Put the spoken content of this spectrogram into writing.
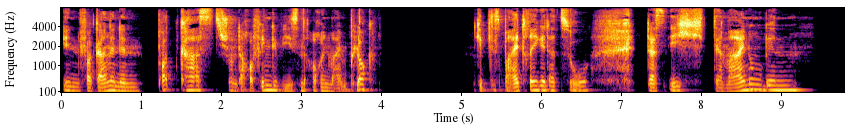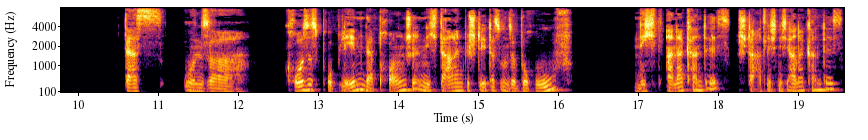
in vergangenen Podcasts schon darauf hingewiesen, auch in meinem Blog gibt es Beiträge dazu, dass ich der Meinung bin, dass unser großes Problem der Branche nicht darin besteht, dass unser Beruf nicht anerkannt ist, staatlich nicht anerkannt ist,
